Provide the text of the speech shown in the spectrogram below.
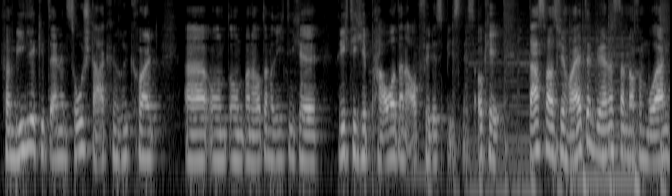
Familie gibt einen so starken Rückhalt äh, und, und man hat dann richtige richtige Power dann auch für das Business. Okay, das war's für heute. Wir hören uns dann noch am Morgen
